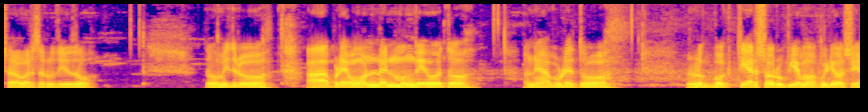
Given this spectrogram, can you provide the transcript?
છ વાર શરૂ થઈ જો, તો મિત્રો, આ આપણે ઓનલાઈન મંગાવ્યો હતો, અને આપણે તો લગભગ તેરસો રૂપિયામાં પડ્યો છે.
